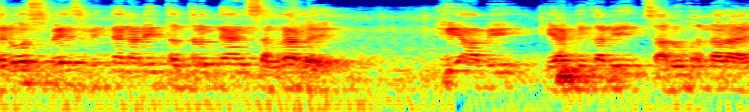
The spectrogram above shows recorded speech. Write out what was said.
एरोस्पेस विज्ञान आणि तंत्रज्ञान संग्रहालय ही आम्ही या ठिकाणी चालू करणार आहे.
